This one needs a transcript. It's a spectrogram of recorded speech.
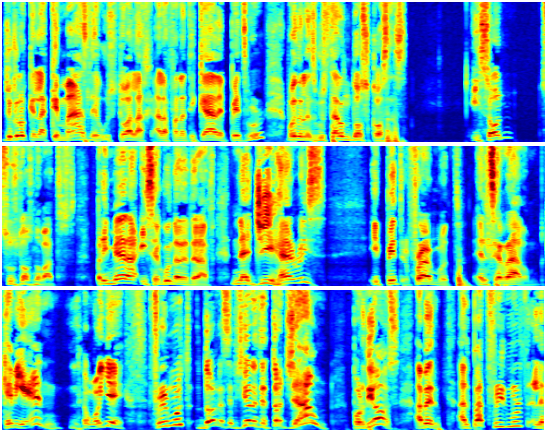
Yo creo que la que más le gustó a la, a la fanaticada de Pittsburgh, bueno, les gustaron dos cosas. Y son sus dos novatos. Primera y segunda de draft. Najee Harris y Pete Fremont, el cerrado. ¡Qué bien! Oye, Fremont, dos recepciones de touchdown. Por Dios. A ver, al Pat Fremont le,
